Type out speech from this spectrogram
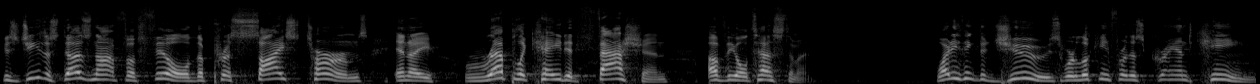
Because Jesus does not fulfill the precise terms in a replicated fashion of the Old Testament. Why do you think the Jews were looking for this grand king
